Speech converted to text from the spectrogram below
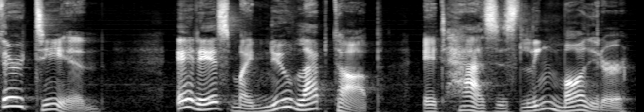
13. It is my new laptop. It has a slim monitor.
